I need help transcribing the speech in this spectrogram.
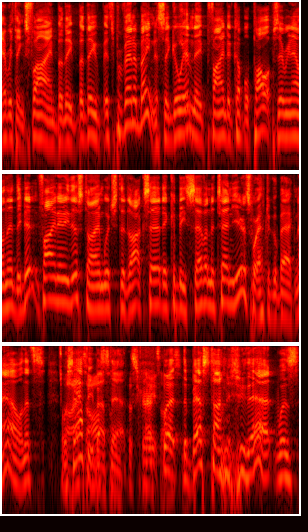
everything's fine. But they, but they, it's preventive maintenance. They go in, they find a couple polyps every now and then. They didn't find any this time, which the doc said it could be seven to 10 years before I have to go back now, and that's I was Oh, that's happy awesome. about that. That's great. But the best time to do that was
